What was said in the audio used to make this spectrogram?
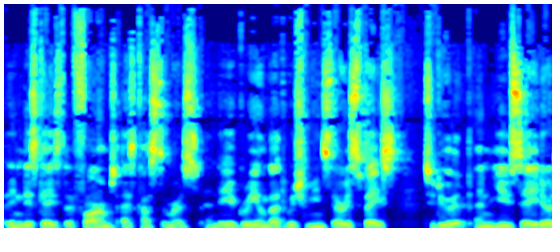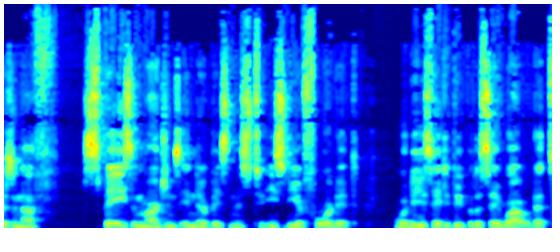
in this case, the farms as customers, and they agree on that, which means there is space to do it. And you say there's enough space and margins in their business to easily afford it what do you say to people to say, wow, that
